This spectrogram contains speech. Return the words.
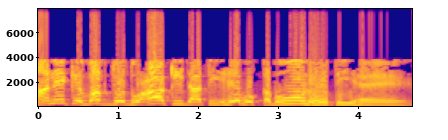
آنے کے وقت جو دعا کی جاتی ہے وہ قبول ہوتی ہے۔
